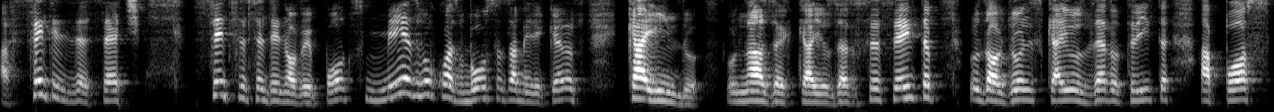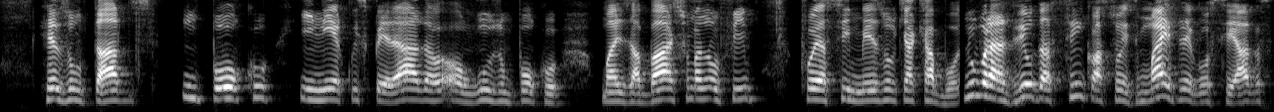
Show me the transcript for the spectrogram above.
a 117 169 pontos, mesmo com as bolsas americanas caindo. O Nasdaq caiu 0,60, o Dow Jones caiu 0,30 após resultados um pouco em linha com esperada, alguns um pouco mais abaixo, mas no fim foi assim mesmo que acabou. No Brasil, das cinco ações mais negociadas,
